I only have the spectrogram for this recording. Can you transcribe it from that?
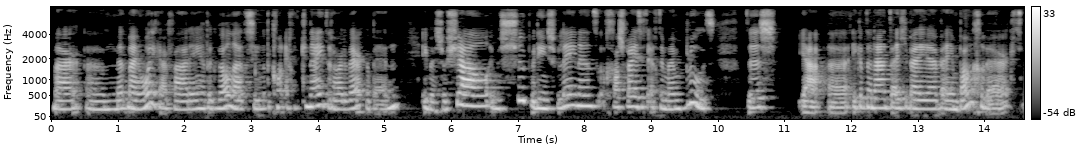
Maar um, met mijn horeca-ervaring heb ik wel laten zien dat ik gewoon echt een knijterharde werker ben. Ik ben sociaal, ik ben super dienstverlenend. Gasvrij zit echt in mijn bloed. Dus ja, uh, ik heb daarna een tijdje bij, uh, bij een bank gewerkt.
